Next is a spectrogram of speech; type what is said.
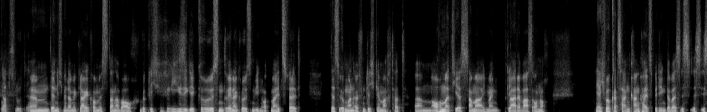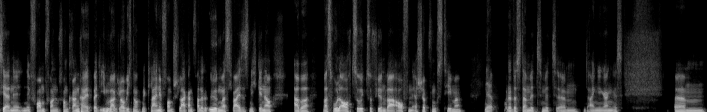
Absolut. Ja. Ähm, der nicht mehr damit klargekommen ist, dann aber auch wirklich riesige Größen, Trainergrößen wie ein Ottmar Hitzfeld, das irgendwann öffentlich gemacht hat. Ähm, auch Matthias Sammer. Ich meine, klar, da war es auch noch, ja, ich wollte gerade sagen, krankheitsbedingt, aber es ist, es ist ja eine, eine Form von, von Krankheit. Bei ihm mhm. war, glaube ich, noch eine kleine Form Schlaganfall oder irgendwas, ich weiß es nicht genau. Aber was wohl auch zurückzuführen war auf ein Erschöpfungsthema. Ja. Oder das damit mit, ähm, mit eingegangen ist. Ähm,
